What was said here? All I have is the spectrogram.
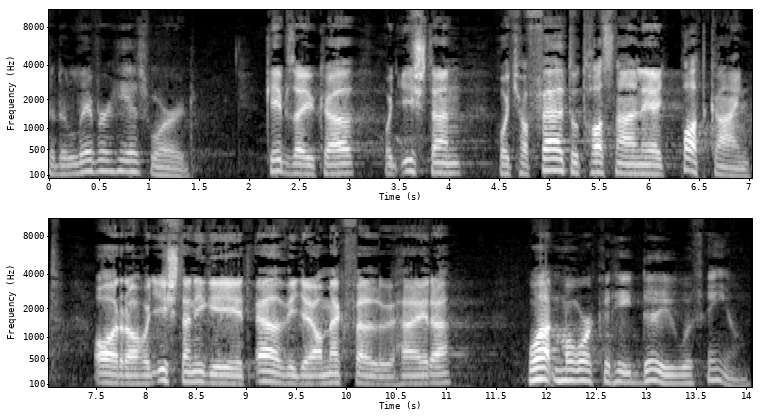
to deliver his word, Képzeljük el, hogy Isten, hogyha fel tud használni egy patkányt arra, hogy Isten igéjét elvigye a megfelelő helyre, what more could he do with him?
